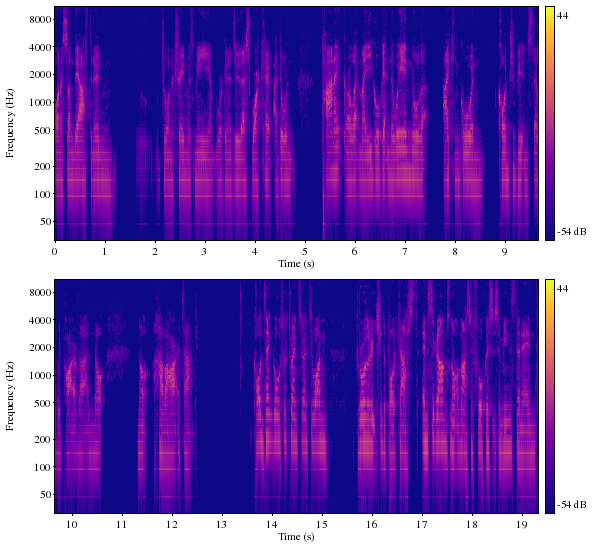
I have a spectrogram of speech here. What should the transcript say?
on a Sunday afternoon, do you want to train with me? And we're going to do this workout. I don't panic or let my ego get in the way and know that I can go and contribute and still be part of that and not not have a heart attack. Content goals for 2021 grow the reach of the podcast. Instagram's not a massive focus, it's a means to an end.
